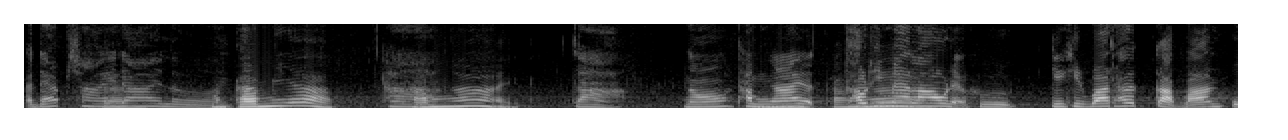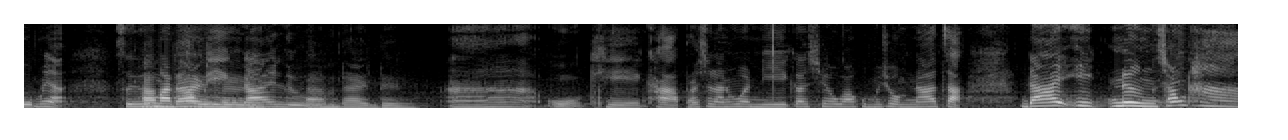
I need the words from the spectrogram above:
อัดแอปใช้ได้เลยมันทำไม่ยากค่ะทำง่าย จ้าเนาะทำง่ายอืมทำเท่าที่แม่ง่าย เล่าเนี่ยคือ กี้คิดว่าถ้ากลับบ้านปุ๊บเนี่ยซื้อมาทำเองได้เลยทำได้เลยอ่าโอเคค่ะ เพราะฉะนั้นวันนี้ก็เชื่อว่าคุณผู้ชมน่าจะได้อีกหนึ่งช่องทาง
